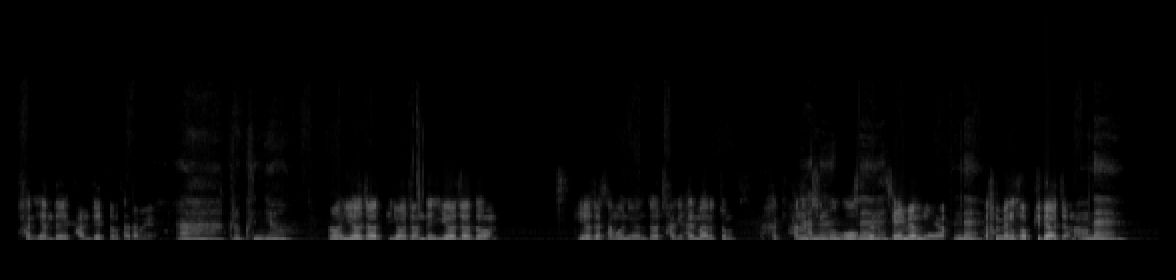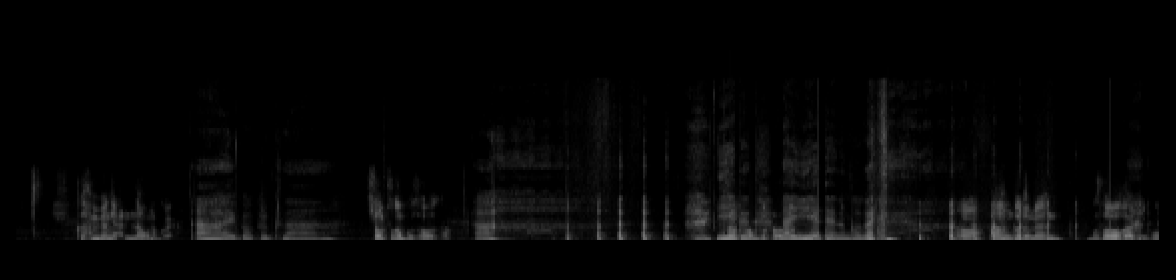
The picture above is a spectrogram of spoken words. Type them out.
파기한 데 반대했던 사람이에요. 아, 그렇군요. 어, 이 여자 여자인데 이 여자도 이 여자 상원 의원도 자기 할 말은 좀 하, 는 하는? 친구고 네. 그래서 세 명이에요. 네. 한 명이 더 필요하잖아. 네. 그 한 명이 안 나오는 거야. 아이고, 그렇구나. 트럼프가 무서워서. 아. 이해돼. 트럼프가 무서워서. 나 이해되는 것 같아. 어, 안 그러면 무서워가지고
